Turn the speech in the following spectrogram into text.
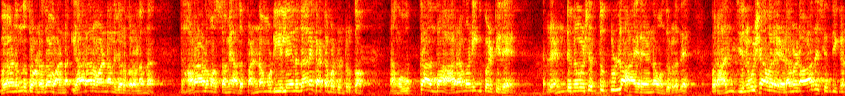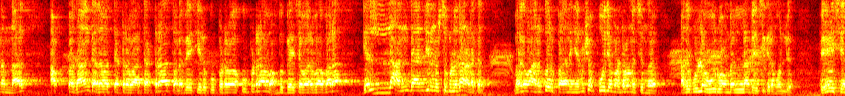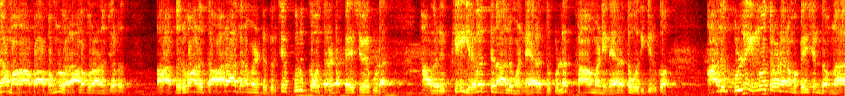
வேணும்னு தோன்றதா வேண்டாம் யாராலும் வேண்டாம்னு சொல்ல போறாங்கன்னா தாராளமா சுவாமி அதை பண்ண முடியலன்னு தானே கட்டப்பட்டு இருக்கோம் நாங்க உட்கார்ந்தா அரை மணிக்கு போயிட்டே ரெண்டு நிமிஷத்துக்குள்ள ஆயிரம் எண்ணம் வந்துடுறது. ஒரு அஞ்சு நிமிஷம் அவரை இடவிடாத சிந்திக்கணும்னால் அப்பதான் கதவை தட்டுறவா தட்டுறா தொலைபேசியில கூப்பிடுறவா கூப்பிடுறா வம்பு பேச வரவா வரா. எல்லாம் அந்த அஞ்சு நிமிஷத்துக்குள்ளதான் நடக்குது. பகவானுக்கு ஒரு பதினஞ்சு நிமிஷம் பூஜை பண்றோம்னு வச்சுங்க அதுக்குள்ள ஊர்வம்பெல்லாம் பேசிக்கிற முல்லு. பேசினா மகா பாபம்னு வராக புராணம் சொல்றது. ஆ பெருமாளுக்கு ஆராதனை பண்ணிட்டு இருக்கிறச்சே குறுக்க ஒருத்தர்கிட்ட பேசவே கூடாது. அவருக்கே இருபத்தி நாலு மணி நேரத்துக்குள்ள காமணி நேரத்தை ஒதுக்கி இருக்கோம் அதுக்குள்ள இன்னொருத்தரோட நம்ம பேசியிருந்தோம்னா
